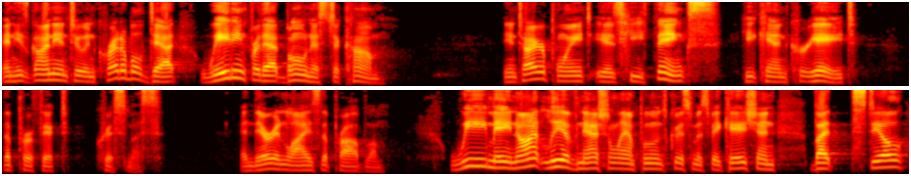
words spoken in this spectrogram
and he's gone into incredible debt waiting for that bonus to come. The entire point is he thinks he can create the perfect Christmas. And therein lies the problem. We may not live National Lampoon's Christmas Vacation, but still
